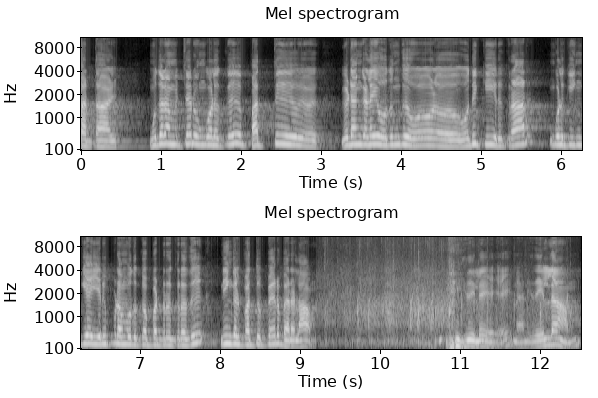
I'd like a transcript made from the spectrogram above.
பார்த்தால் முதலமைச்சர் உங்களுக்கு பத்து இடங்களை ஒதுங்கு ஒதுக்கி இருக்கிறார். உங்களுக்கு இங்கே இருப்பிடம் ஒதுக்கப்பட்டிருக்கிறது. நீங்கள் பத்து பேர் வரலாம். இதிலே நான் இதையெல்லாம்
